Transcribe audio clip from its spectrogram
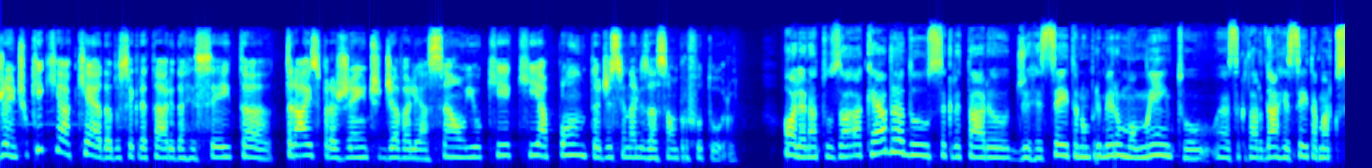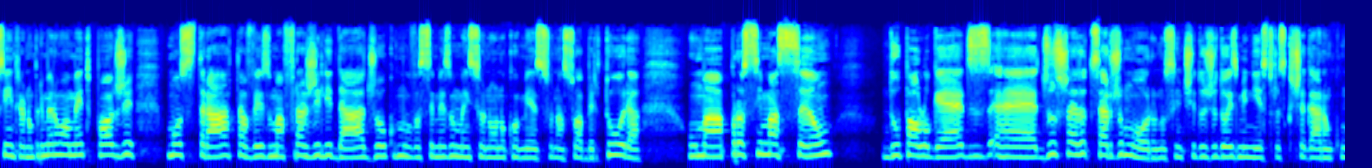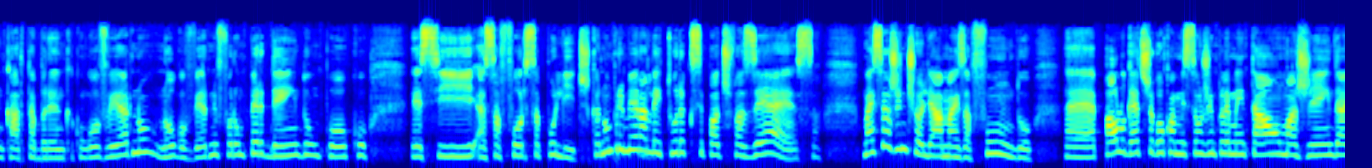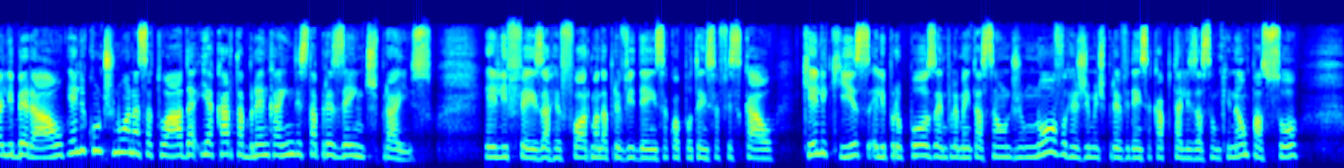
Gente, o que, que a queda do secretário da Receita traz para a gente de avaliação e o que, que aponta de sinalização para o futuro? Olha, Natuza, a queda do secretário de Receita, num primeiro momento, é, secretário da Receita, Marco Sintra, num primeiro momento pode mostrar talvez uma fragilidade, ou como você mesmo mencionou no começo, na sua abertura, uma aproximação do Paulo Guedes, é, do Sérgio Moro, no sentido de dois ministros que chegaram com carta branca com o governo, no governo, e foram perdendo um pouco esse, essa força política. Numa primeira leitura que se pode fazer é essa. Mas se a gente olhar mais a fundo, é, Paulo Guedes chegou com a missão de implementar uma agenda liberal, e ele continua nessa toada e a carta branca ainda está presente para isso. Ele fez a reforma da Previdência com a potência fiscal que ele quis. Ele propôs a implementação de um novo regime de previdência capitalização que não passou,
